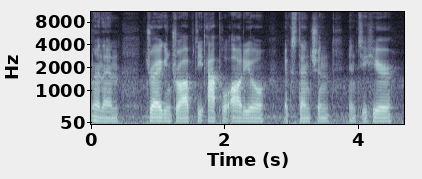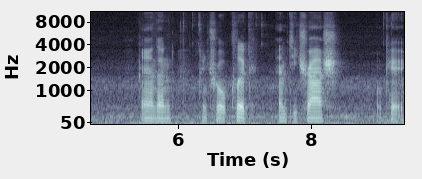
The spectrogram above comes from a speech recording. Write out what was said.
And then drag and drop the Apple Audio extension into here. And then control click, empty trash. Okay.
